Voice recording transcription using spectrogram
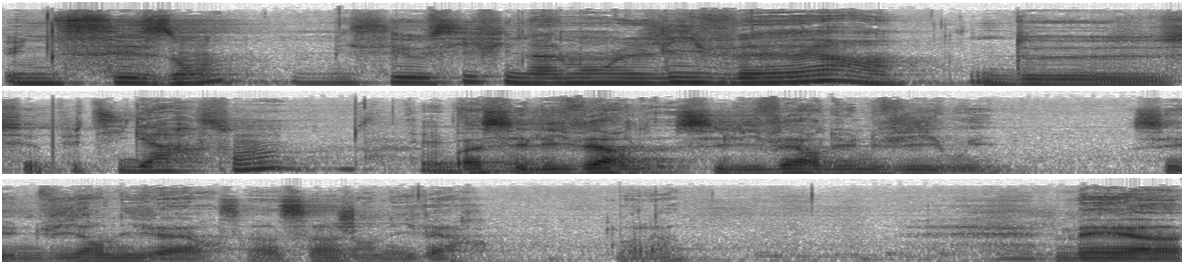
une saison, mais c'est aussi finalement l'hiver de ce petit garçon C'est l'hiver, c'est l'hiver d'une vie, oui. C'est une vie en hiver, c'est un singe en hiver. Voilà. Mais euh,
